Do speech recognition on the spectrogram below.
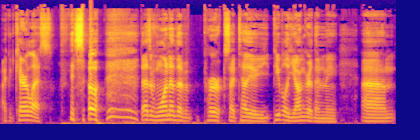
I could care less. so that's one of the perks. I tell you, people younger than me. Um,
